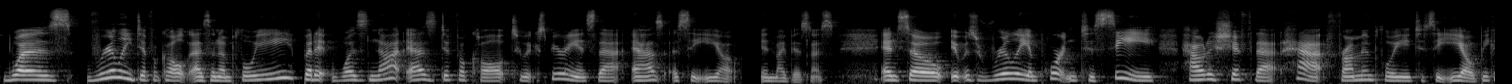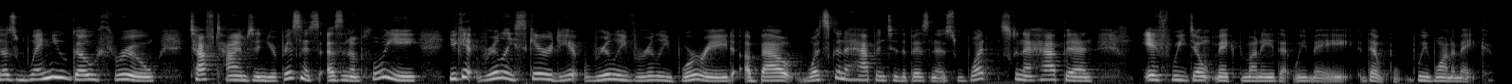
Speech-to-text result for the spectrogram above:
was really difficult as an employee but it was not as difficult to experience that as a CEO in my business. And so it was really important to see how to shift that hat from employee to CEO because when you go through tough times in your business as an employee, you get really scared, you get really really worried about what's going to happen to the business, what's going to happen if we don't make the money that we may that we want to make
